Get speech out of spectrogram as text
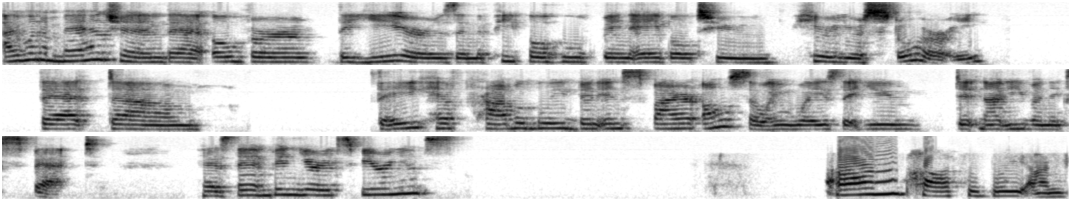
I would imagine that over the years and the people who've been able to hear your story, that um, they have probably been inspired also in ways that you did not even expect. Has that been your experience? Um, possibly, I'm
